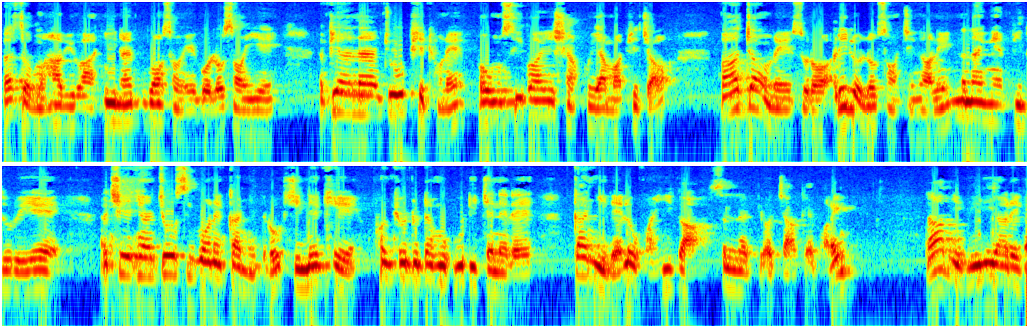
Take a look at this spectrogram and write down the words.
ဘတ်စုံမဟာဗျူဟာညှိနှိုင်းပူးပေါင်းဆောင်ရွက်ကိုလှုံ့ဆော်ရေးအပြန်အလှန်အကျိုးဖြစ်ထွန်းတဲ့ပုံစည်းပွားရေးရှာဖွေရမှာဖြစ်ကြောင်းဘာကြောင့်လဲဆိုတော့အဲ့ဒီလိုလှုံ့ဆော်ခြင်းကလည်းနှစ်နိုင်ငံပြည်သူတွေရဲ့ အခြေခံကြိုးစည်းပွားနဲ့ကန့်ညီတယ်လို့ရင်းနှီးခဲ့ဖွံ့ဖြိုးတိုးတက်မှုဦးတည်ချက်နဲ့လည်းကန့်ညီတယ်လို့ဝန်ကြီးကဆက်လက်ပြောကြားခဲ့ပါတယ်။ဒါအပြင်မီဒီယာတွေက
